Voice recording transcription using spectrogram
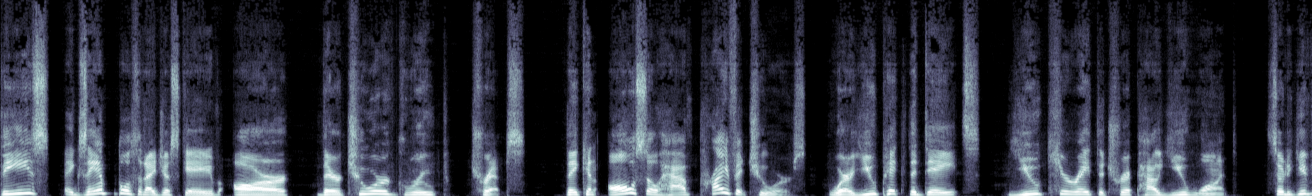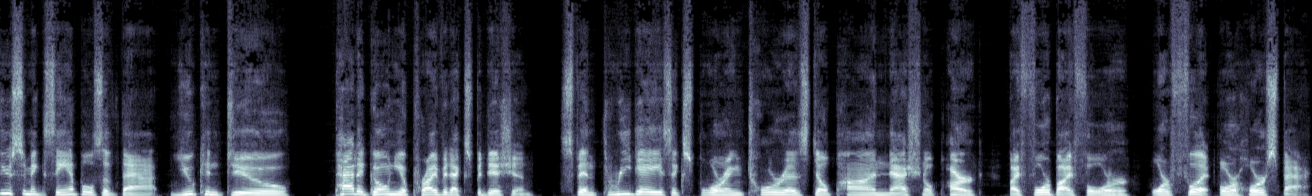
these examples that I just gave are their tour group trips. They can also have private tours where you pick the dates, you curate the trip how you want. So, to give you some examples of that, you can do Patagonia Private Expedition, spend three days exploring Torres del Paine National Park by four by four or foot or horseback.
